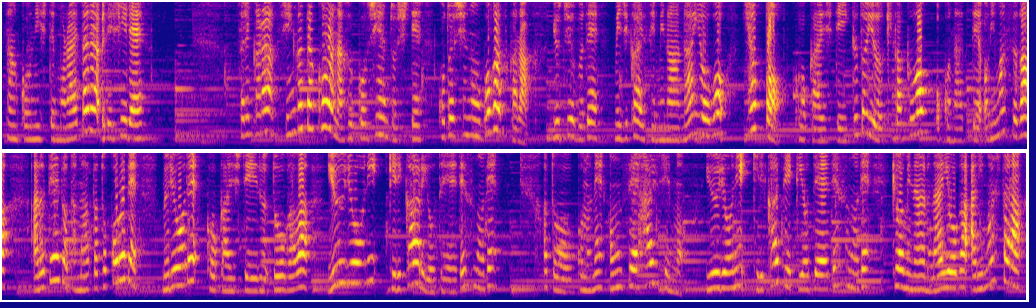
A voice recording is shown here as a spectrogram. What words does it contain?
参考にしてもらえたら嬉しいです。それから新型コロナ復興支援として今年の5月から YouTube で短いセミナー内容を100本公開していくという企画を行っておりますがある程度たまったところで無料で公開している動画は有料に切り替わる予定ですのであとこのね音声配信も有料に切り替えていく予定ですので興味のある内容がありましたら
